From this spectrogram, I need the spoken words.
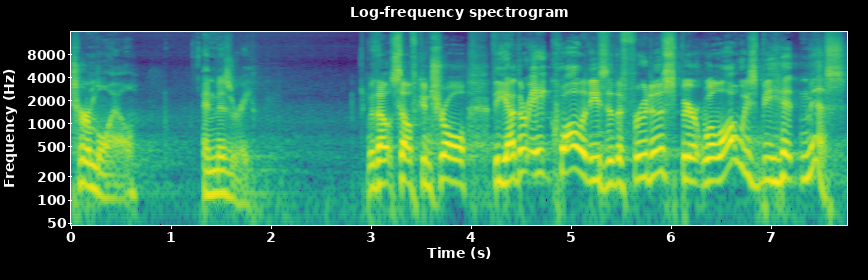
turmoil, and misery. Without self control, the other eight qualities of the fruit of the Spirit will always be hit and miss.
